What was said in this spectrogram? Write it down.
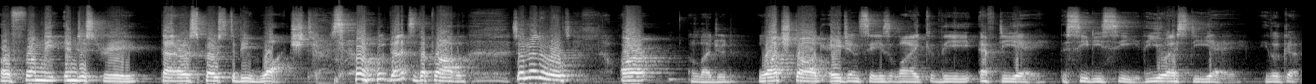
are from the industry that are supposed to be watched. So that's the problem. So, in other words, our alleged watchdog agencies like the FDA, the CDC, the USDA, you look at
